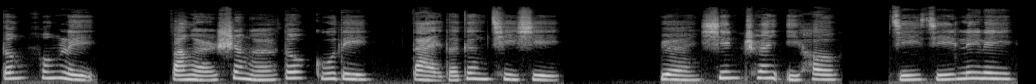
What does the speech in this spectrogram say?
东风里。芳儿胜儿都孤地，待得更气喜。愿新春以后，吉吉利利，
